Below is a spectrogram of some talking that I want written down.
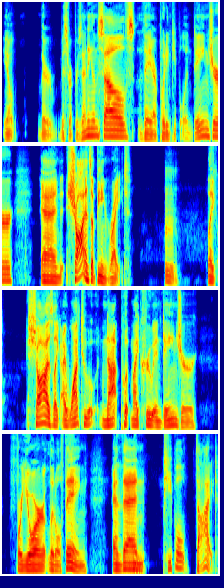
you know, they're misrepresenting themselves. They are putting people in danger, and Shaw ends up being right. Mm. Like Shaw is like, I want to not put my crew in danger for your little thing, and then people died.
